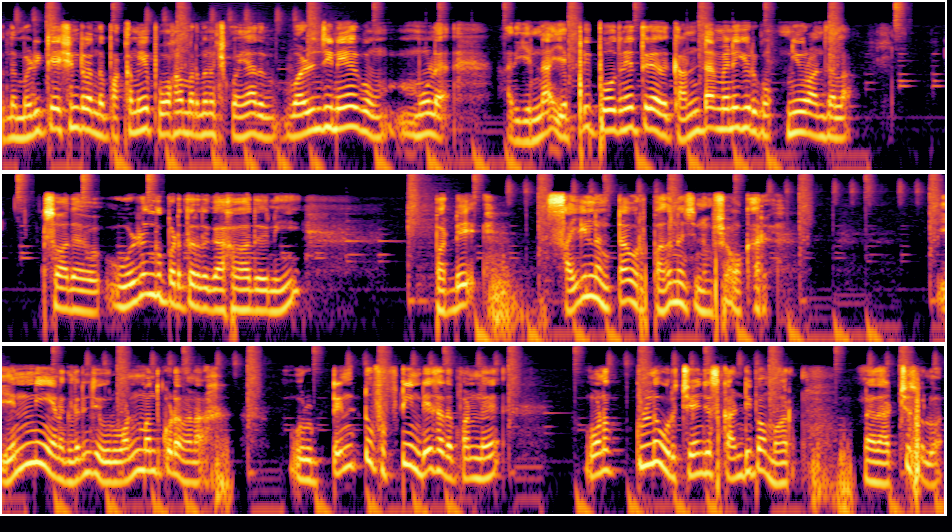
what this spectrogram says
அந்த மெடிடேஷன்ற அந்த பக்கமே போகாமல் இருந்தேன்னு வச்சுக்கோங்க அது வழிஞ்சினே இருக்கும் மூளை. அது என்ன எப்படி போகுதுன்னே தெரியாது கண்ட மெனிக்கு இருக்கும் நியூரான்ஸ் எல்லாம். ஸோ அதை ஒழுங்குபடுத்துறதுக்காகவாது நீ பர் டே சைலண்ட்டாக ஒரு பதினஞ்சு நிமிஷம் உட்காரு எண்ணி எனக்கு தெரிஞ்சு ஒரு ஒன் மந்த் கூட வேணாம். ஒரு டென் டு ஃபிஃப்டீன் டேஸ் அதை பண்ணு. உனக்குள்ளே ஒரு சேஞ்சஸ் கண்டிப்பாக மாறும். நான் அதை அடிச்சு சொல்லுவேன்.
